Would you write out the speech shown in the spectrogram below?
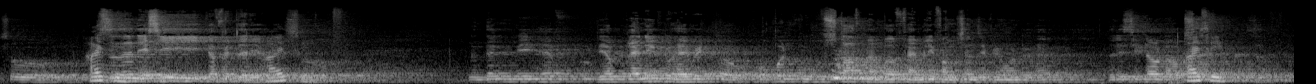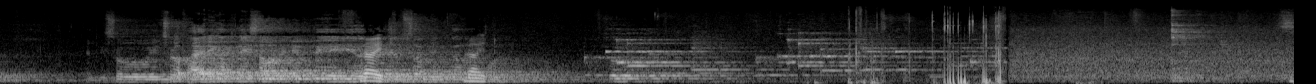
So I this is see. an AC cafeteria. I see. So, and then we have we are planning to have it uh, open to staff member family functions if you want to have. There is sit out outside. I see. So instead of hiring a place out, we can pay here Right. have some income. Right. So So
